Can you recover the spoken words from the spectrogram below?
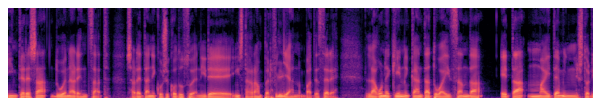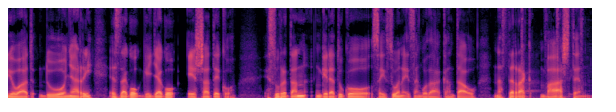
interesa duenarentzat. Saretan ikusiko duzuen nire Instagram perfilean batez ere. Lagunekin kantatua izan da eta maite ministerio bat du oinarri, ez dago gehiago esateko. Ezurretan geratuko zaizuena izango da kanta hau. Nazterrak baasten.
